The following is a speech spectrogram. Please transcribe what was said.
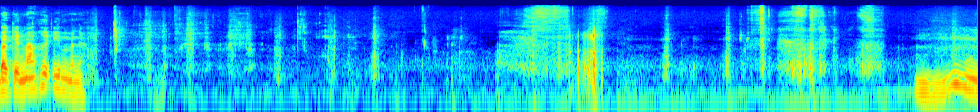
ไปกินมากคืออิ่มมันเนี่ยม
